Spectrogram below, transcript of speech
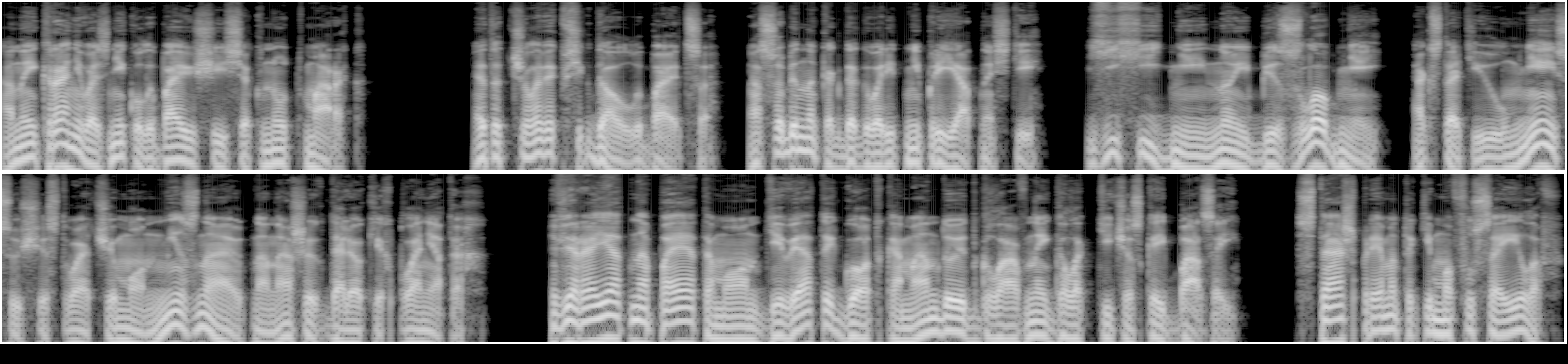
А на экране возник улыбающийся Кнут Марек. Этот человек всегда улыбается, особенно когда говорит неприятности ехидней, но и беззлобней, а, кстати, и умней существа, чем он, не знают на наших далеких планетах. Вероятно, поэтому он девятый год командует главной галактической базой. Стаж прямо-таки Мафусаилов.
